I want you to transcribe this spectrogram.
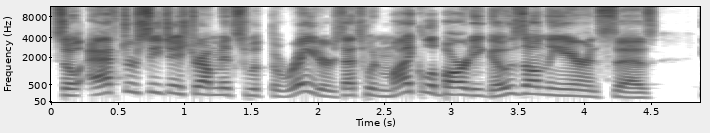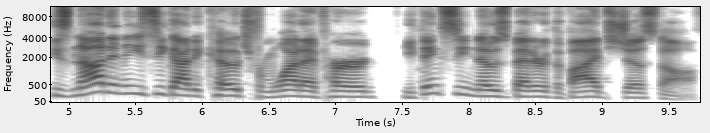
So after CJ Stroud meets with the Raiders, that's when Mike Lombardi goes on the air and says he's not an easy guy to coach from what I've heard. He thinks he knows better. The vibe's just off.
